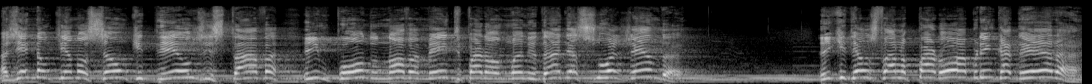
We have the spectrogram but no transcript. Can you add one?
A gente não tinha noção que Deus estava impondo novamente para a humanidade a sua agenda. E que Deus fala: parou a brincadeira.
